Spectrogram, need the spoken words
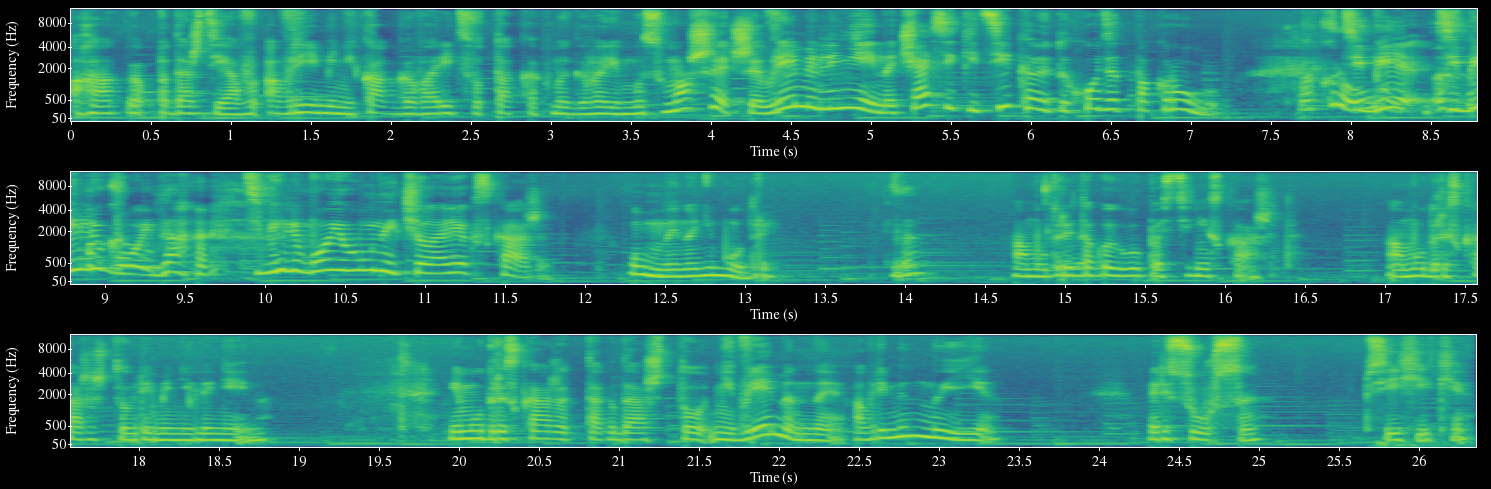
Ага, подожди, а, о времени как говорить вот так, как мы говорим? Мы сумасшедшие. Время линейно, часики тикают и ходят по кругу. По кругу. Тебе, тебе любой, да, тебе любой умный человек скажет. Умный, но не мудрый. Да? А мудрый Да. такой глупости не скажет. А мудрый скажет, что время не линейно. И мудрый скажет тогда, что не временные, а временные ресурсы психики.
